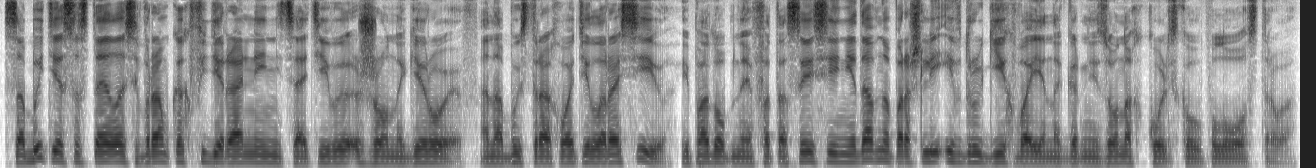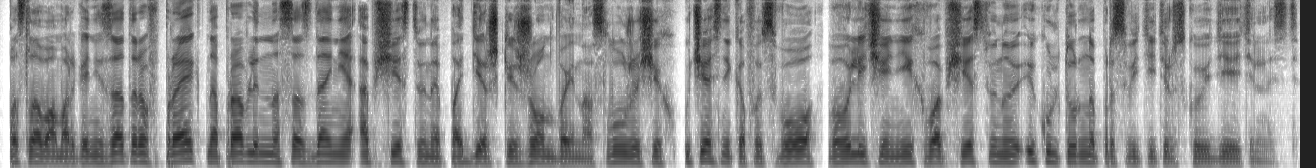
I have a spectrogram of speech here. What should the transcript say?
Событие состоялось в рамках федеральной инициативы «Жены героев». Она быстро охватила Россию, и подобные фотосессии недавно прошли и в других военных гарнизонах Кольского полуострова. По словам организаторов, проект направлен на создание создание общественной поддержки жен военнослужащих, участников СВО, вовлечение их в общественную и культурно-просветительскую деятельность.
